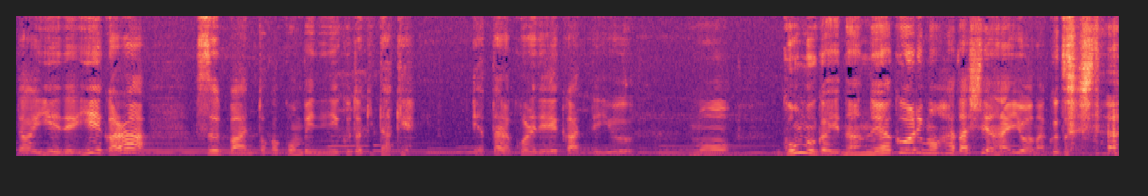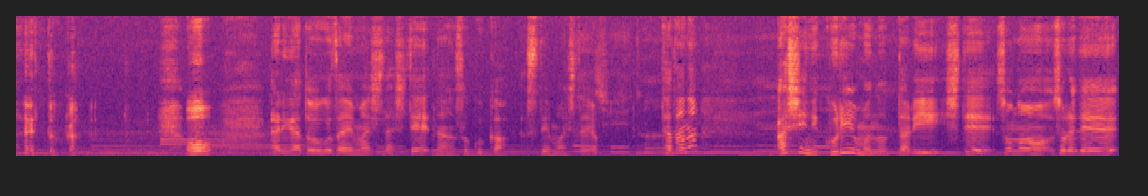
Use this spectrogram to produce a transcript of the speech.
だから家で家からスーパーとかコンビニに行く時だけやったらこれでええかっていうもうゴムが何の役割も果たしてないような靴下とか。をありがとうございました。して何足か捨てましたよ。ただな足にクリーム塗ったりしてそのそれで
